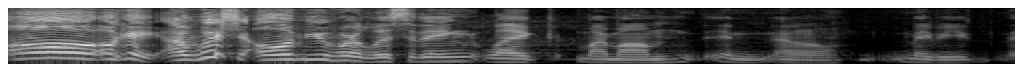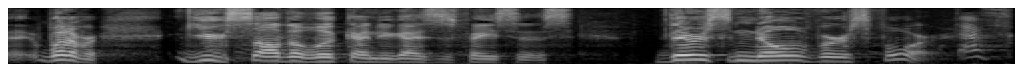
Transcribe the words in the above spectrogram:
Oh, okay. I wish all of you who are listening, like my mom, and I don't know, maybe eh, whatever, you saw the look on you guys' faces. There's no verse four. that's crazy what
